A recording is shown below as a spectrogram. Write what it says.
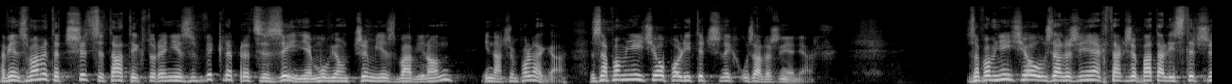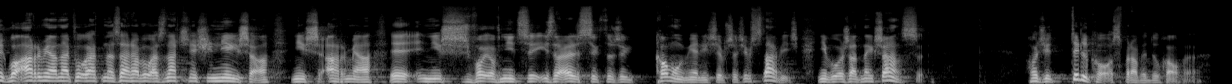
A więc mamy te trzy cytaty, które niezwykle precyzyjnie mówią, czym jest Babilon i na czym polega. Zapomnijcie o politycznych uzależnieniach. Zapomnijcie o uzależnieniach także batalistycznych, bo armia Nebukadnezara była znacznie silniejsza niż armia, e, niż wojownicy izraelscy, którzy komu mieli się przeciwstawić. Nie było żadnej szansy. Chodzi tylko o sprawy duchowe.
